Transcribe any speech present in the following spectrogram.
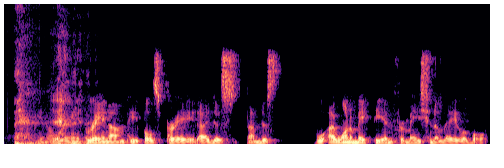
you know, rain, rain on people's parade. I just I'm just I want to make the information available.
